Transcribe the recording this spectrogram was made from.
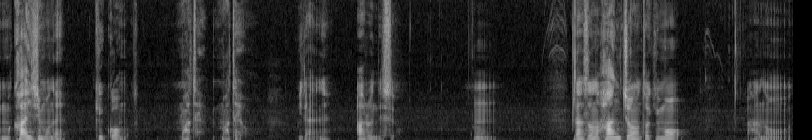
まあ、開示もね、結構、待て、待てよ。みたいなね、あるんですよ。うん。だからその班長の時も、あの、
